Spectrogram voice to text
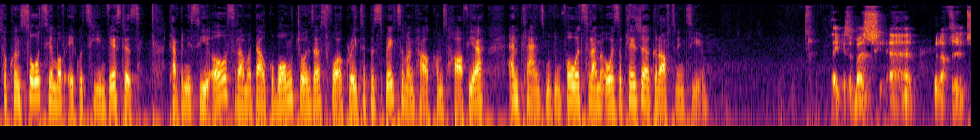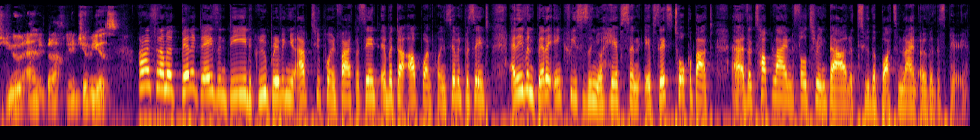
to a consortium of equity investors. Company CEO Serame Taukobong joins us for a greater perspective on Telkom's half year and plans moving forward. Serame, always a pleasure. Good afternoon to you. Thank you so much. Uh, good afternoon to you and good afternoon to your viewers. All right, Salama, better days indeed. Group revenue up 2.5%, EBITDA up 1.7%, and even better increases in your HEPS and EPS. Let's talk about uh, the top line filtering down to the bottom line over this period.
